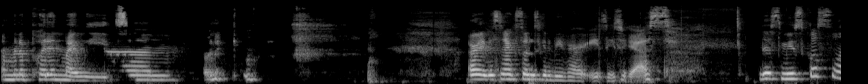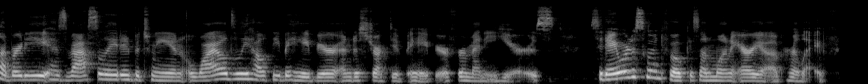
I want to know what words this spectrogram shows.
I'm gonna put in my leads. Um gonna All right, this next one is going to be very easy to guess. This musical celebrity has vacillated between wildly healthy behavior and destructive behavior for many years. Today, we're just going to focus on one area of her life.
